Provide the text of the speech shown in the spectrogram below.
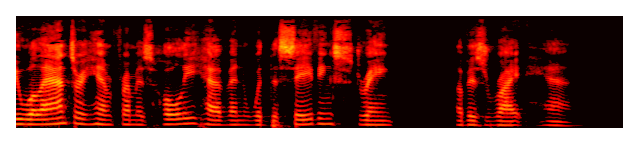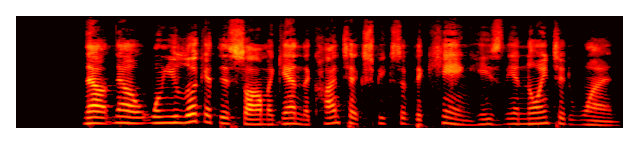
He will answer him from his holy heaven with the saving strength of his right hand. Now, now, when you look at this psalm, again, the context speaks of the king. He's the anointed one.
